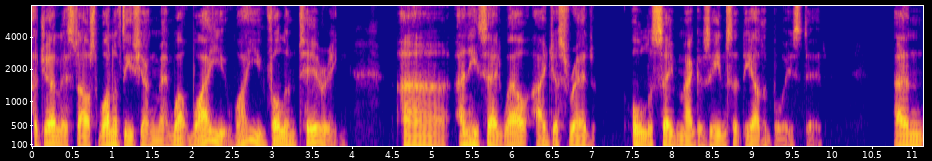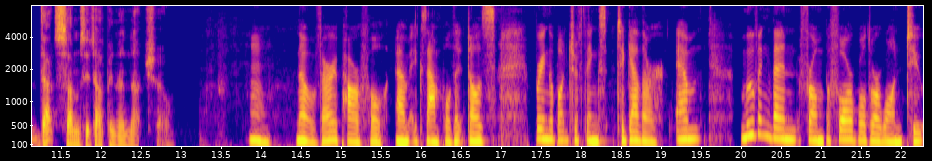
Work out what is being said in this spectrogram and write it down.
a journalist asked one of these young men, well, why are you, why are you volunteering? Uh, and he said, well, I just read all the same magazines that the other boys did. And that sums it up in a nutshell. Hmm. No, very powerful um, example that does bring a bunch of things together. Um, moving then from before World War One to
